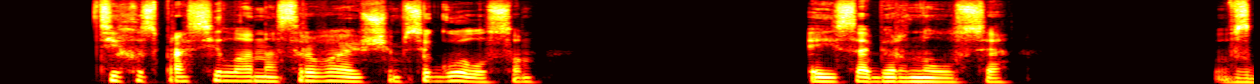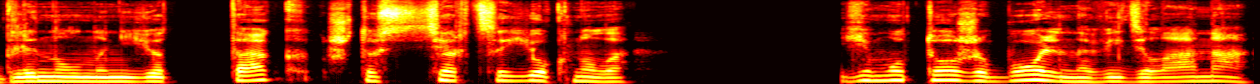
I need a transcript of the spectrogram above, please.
— тихо спросила она срывающимся голосом. Эйс обернулся. Взглянул на нее так, что сердце ёкнуло. Ему тоже больно, видела она,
